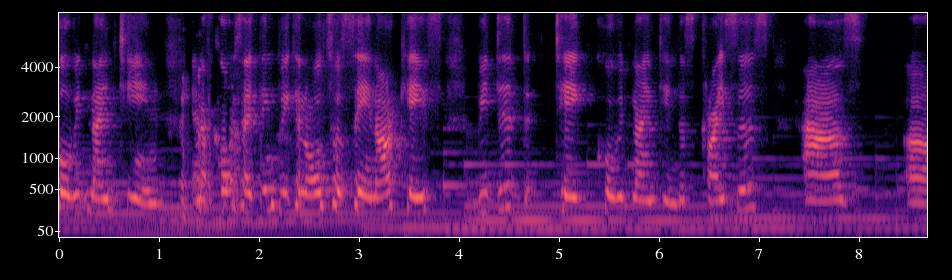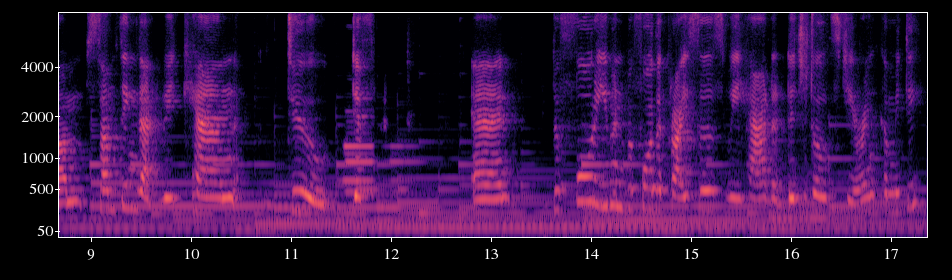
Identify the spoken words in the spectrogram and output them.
COVID 19. and of course, I think we can also say in our case, we did take COVID 19, this crisis, as um, something that we can do different. And before, even before the crisis, we had a digital steering committee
